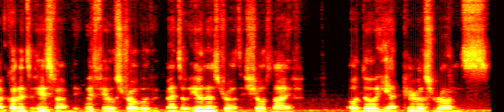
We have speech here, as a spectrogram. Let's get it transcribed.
According to his family, Whitfield struggled with mental illness throughout his short life, although he had previous runs.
